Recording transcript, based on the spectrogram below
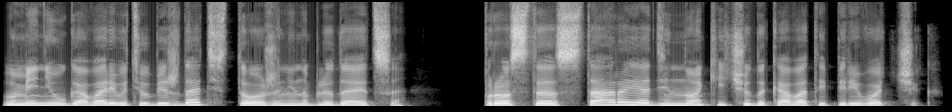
Умение уговаривать и убеждать тоже не наблюдается. Просто старый, одинокий, чудаковатый переводчик.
